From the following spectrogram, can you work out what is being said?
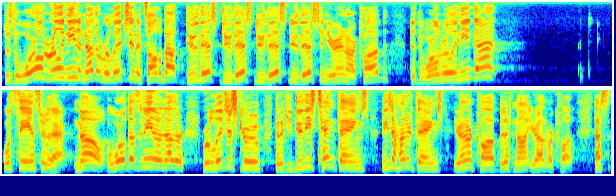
Does the world really need another religion? It's all about do this, do this, do this, do this, and you're in our club? Does the world really need that? What's the answer to that? No, the world doesn't need another religious group that if you do these 10 things, these 100 things, you're in our club, but if not, you're out of our club. That's,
